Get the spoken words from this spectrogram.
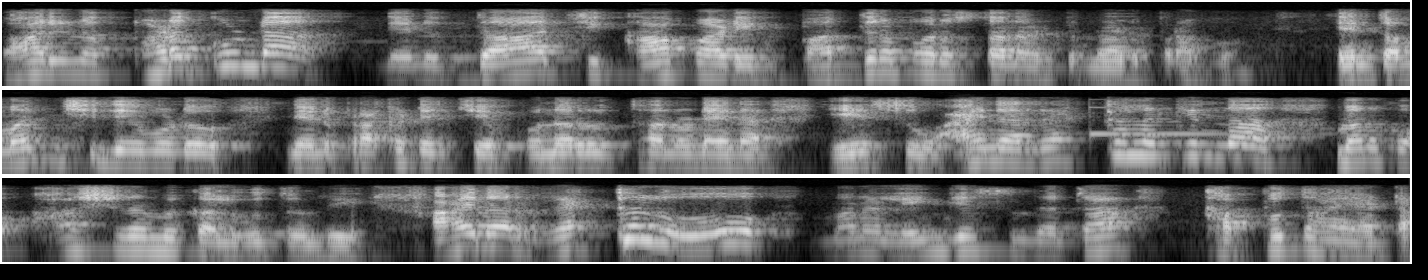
బారిన పడకుండా నేను దాచి కాపాడి భద్రపరుస్తాను అంటున్నాడు ప్రభు. ఎంత మంచి దేవుడు నేను ప్రకటించే పునరుత్నుడైన యేసు. ఆయన రెక్కల కింద మనకు ఆశ్రయం కలుగుతుంది. ఆయన రెక్కలు మనల్ని ఏం చేస్తుందట? కప్పుతాయట.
